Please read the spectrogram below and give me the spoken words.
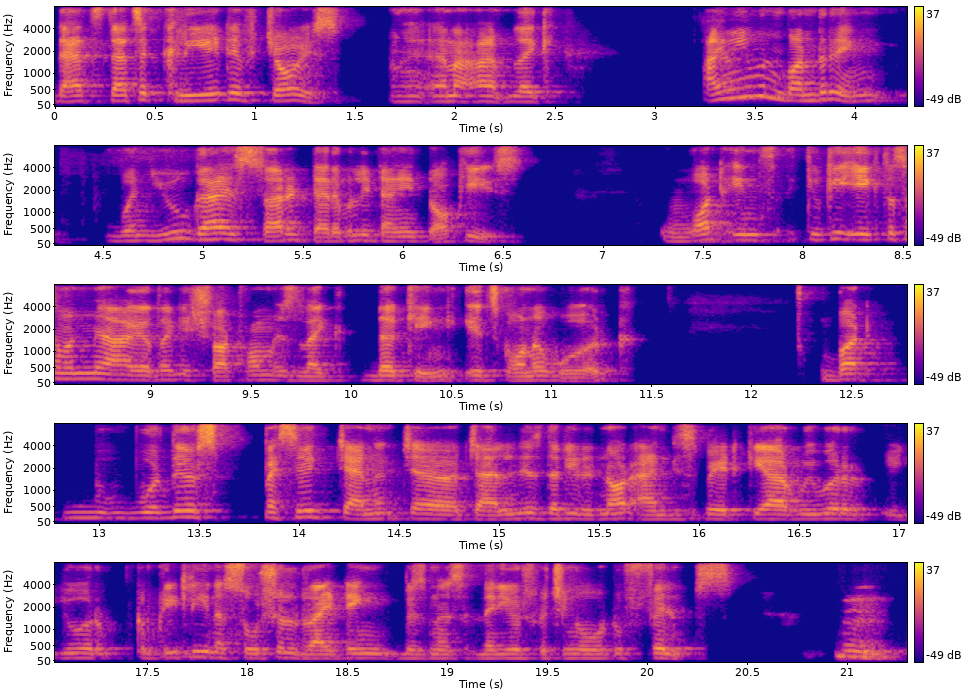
that's that's a creative choice and I'm like I'm even wondering when you guys started terribly tiny talkies what in क्योंकि एक तो समझ में आ गया था कि short form is like the king it's gonna work but were there specific challenge, uh, challenges that you did not anticipate Kia, we were you were completely in a social writing business and then you're switching over to films Hmm.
